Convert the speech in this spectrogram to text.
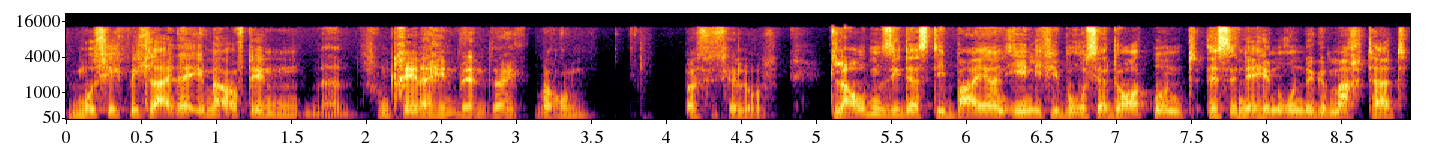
muss ich mich leider immer auf den äh, zum Trainer hinwenden. Sag ich, warum? Was ist hier los? Glauben Sie, dass die Bayern ähnlich wie Borussia Dortmund es in der Hinrunde gemacht hat,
